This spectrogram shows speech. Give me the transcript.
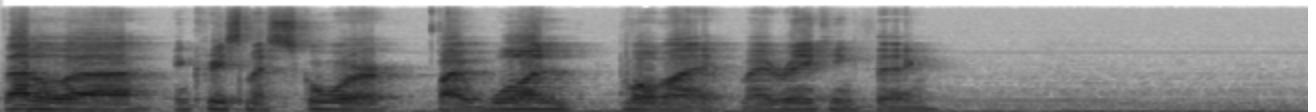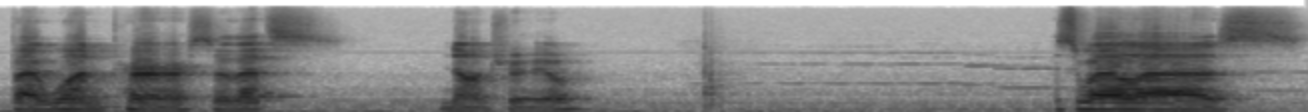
That'll uh, increase my score by one, well my, my ranking thing, by one per, so that's non-trivial. As well as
